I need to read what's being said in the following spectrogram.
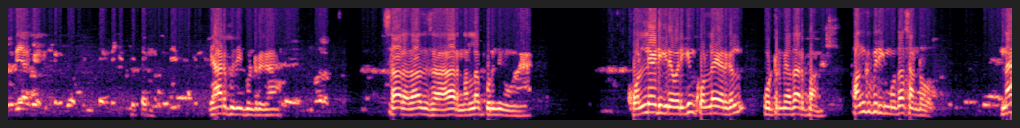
உறுதியாக இருக்கிறது அப்படின்னு யார் பதிவு பண்றீங்க? சார் அதாவது சார் நல்லா புரிஞ்சுக்கோங்க. கொள்ளையடிக்கிற வரைக்கும் கொள்ளையர்கள் ஒற்றுமையா தான் இருப்பாங்க. பங்கு பிரிக்கும் போது தான் சண்டை வரும். என்ன?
